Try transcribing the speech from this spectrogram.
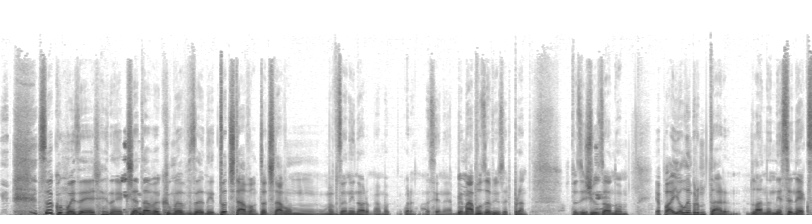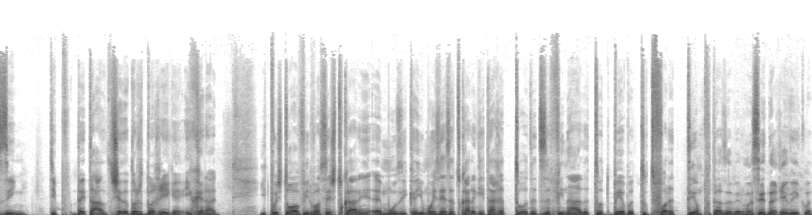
Só com o Moisés, né, que já estava com uma besana. Todos estavam, todos estavam uma besana enorme. É uma, uma cena. Mesmo a Blues Abuser, pronto. Fazer jus ao nome. Epá, eu lembro-me de estar lá nesse anexozinho, tipo, deitado, cheio de dores de barriga e caralho. E depois estou a ouvir vocês tocarem a música e o Moisés a tocar a guitarra toda desafinada, todo bêbado, tudo fora de tempo, estás a ver? Uma cena ridícula.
